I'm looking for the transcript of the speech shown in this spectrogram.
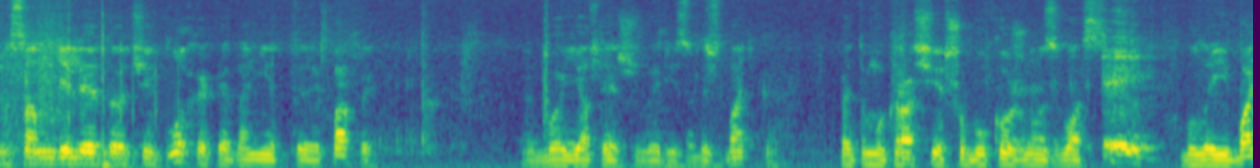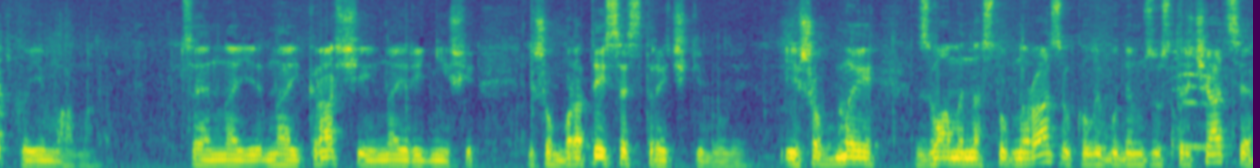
На самом деле это очень плохо, когда нет е, папи, бо я теж виріс без батька. Тому краще, щоб у кожного з вас були і батько, і мама. Це най, найкращі і найрідніші. І щоб брати і сестрички були. І щоб ми з вами наступного разу, коли будемо зустрічатися,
